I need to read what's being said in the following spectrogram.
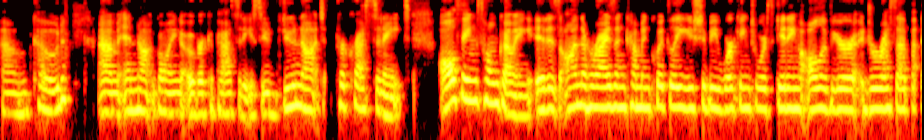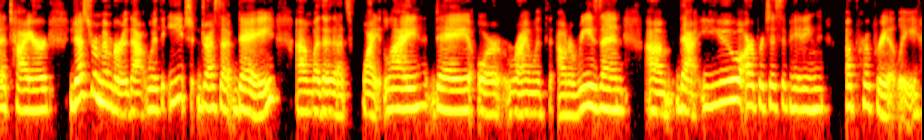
um, code um, and not going over capacity. So do not procrastinate. All things homecoming, it is on the horizon coming quickly. You should be working towards getting all of your dress up attire. Just remember that with each dress up day, um, whether that's white lie day or rhyme without a reason, um, that you are participating appropriately.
